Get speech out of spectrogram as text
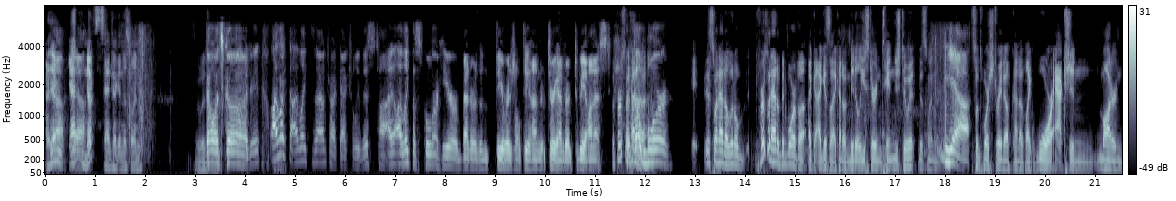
I never Yeah, yeah, yeah. noticed the soundtrack in this one. It was, Oh, uh, it's good. It, I like the I like the soundtrack actually this time. I, I like the score here better than the original 300, 300 to be honest. the first one It had felt a, more. It- this one had a little. The first one had a bit more of a, like, I guess, like kind of a Middle Eastern tinge to it. This one, Yeah, this one's more straight up kind of like war action, modern,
